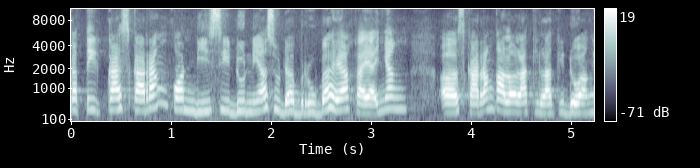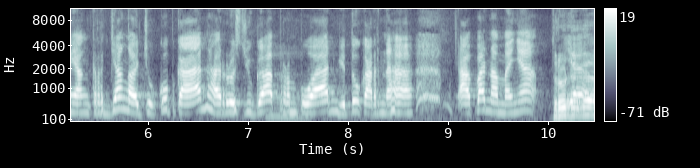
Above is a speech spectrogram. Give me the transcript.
ketika sekarang kondisi dunia sudah berubah ya kayaknya uh, sekarang kalau laki-laki doang yang kerja nggak cukup kan harus juga hmm. perempuan gitu karena apa namanya terus ya. denger,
